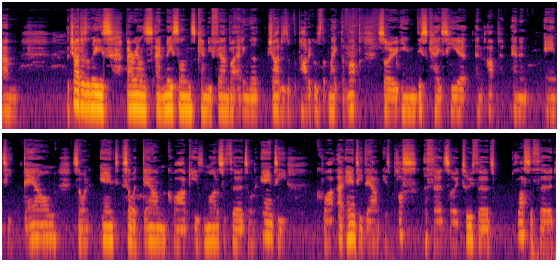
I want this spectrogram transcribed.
Um, the charges of these baryons and mesons can be found by adding the charges of the particles that make them up. So in this case here, an up and an anti down. So an anti, so a down quark is minus a third. So an anti quark, uh, anti down is plus a third. So two thirds plus a third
